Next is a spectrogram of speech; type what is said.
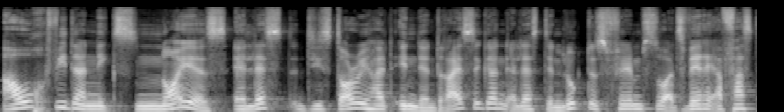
auch wieder nichts Neues. Er lässt die Story halt in den 30ern, er lässt den Look des Films so, als wäre er fast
